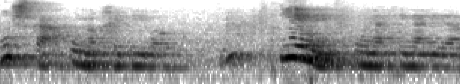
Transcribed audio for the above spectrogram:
busca un objetivo, tiene una finalidad.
